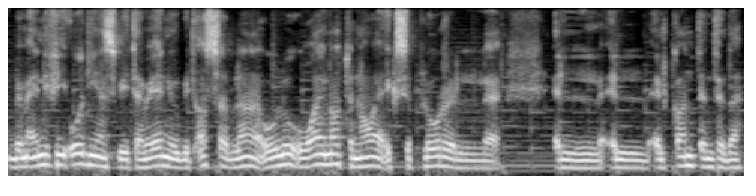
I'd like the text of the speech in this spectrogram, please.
بما إن في audience بيتابعني وبيتأثر باللي أنا اقوله why not إن هو explore ال content ده؟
